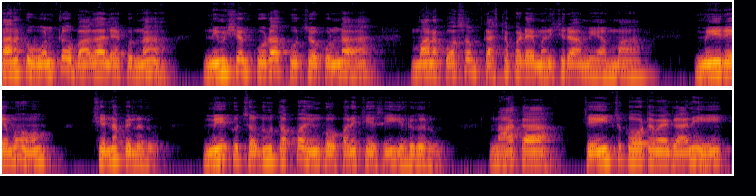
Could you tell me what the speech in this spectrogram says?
తనకు ఒంట్లో బాగా లేకున్నా నిమిషం కూడా కూర్చోకుండా మన కోసం కష్టపడే మనిషిరా మీ అమ్మ. మీరేమో చిన్నపిల్లలు మీకు చదువు తప్ప ఇంకో పని చేసి ఎరుగరు. నాక చేయించుకోవటమే కానీ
